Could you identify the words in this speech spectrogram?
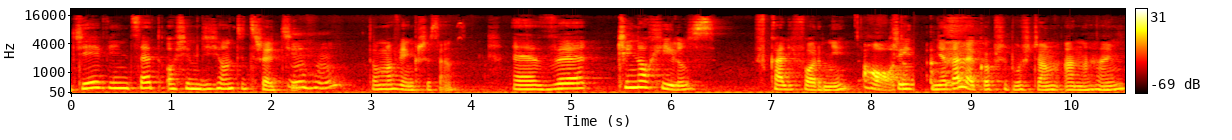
1983. Mhm. To ma większy sens. E, W Chino Hills w Kalifornii, O, czyli niedaleko przypuszczam Anaheim,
